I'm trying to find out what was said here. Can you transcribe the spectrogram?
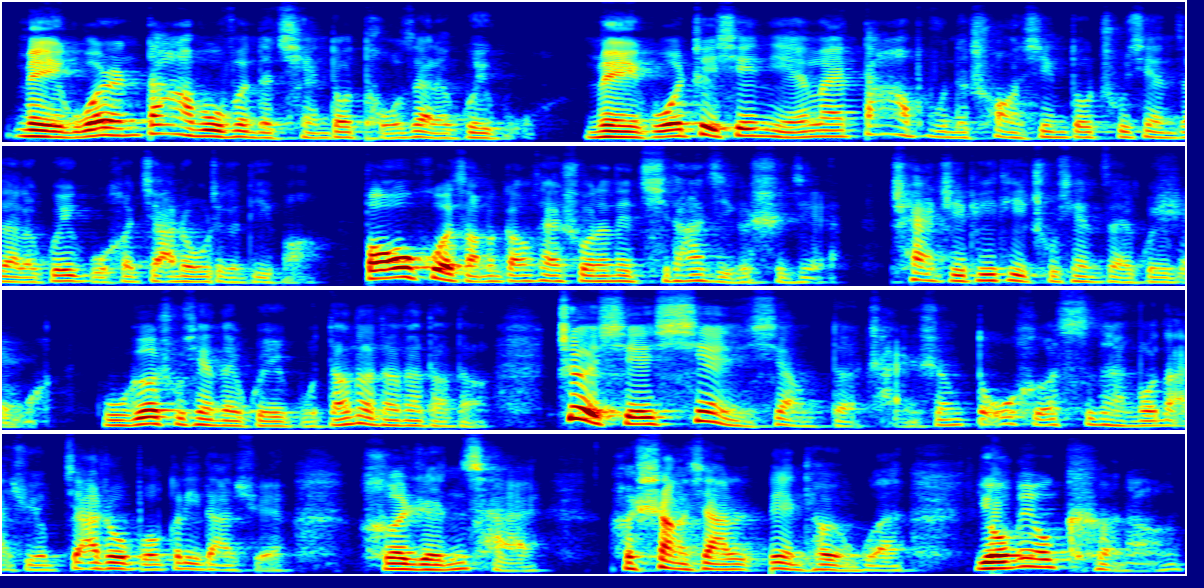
美国人大部分的钱都投在了硅谷。美国这些年来大部分的创新都出现在了硅谷和加州这个地方，包括咱们刚才说的那其他几个事件，ChatGPT 出现在硅谷，谷歌出现在硅谷，等等等等等等，这些现象的产生都和斯坦福大学、加州伯克利大学和人才和上下链条有关。有没有可能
